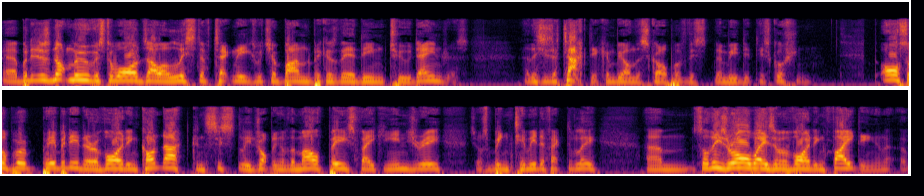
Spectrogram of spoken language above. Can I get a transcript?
Uh, but it does not move us towards our list of techniques which are banned because they are deemed too dangerous. Uh, this is a tactic and beyond the scope of this immediate discussion. Also prohibited are avoiding contact, consistently dropping of the mouthpiece, faking injury, just being timid effectively, um, so these are all ways of avoiding fighting, and uh,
